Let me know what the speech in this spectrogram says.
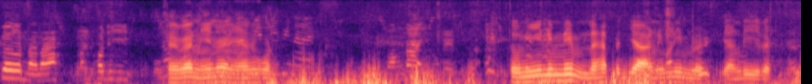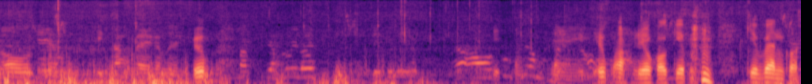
เกินอะนะมันพอดีใส่แว่นนี้ด้วยนะทุกคนพี่นายมองได้อยู่ตรงนี้นิ่มๆนะครับ เป็นยางนิ่มๆเลย อย่างดีเลย เดี๋ยวเราตั้งแต่กันเลยปึ๊บปึ๊บอะเดี๋ยวขอเก็บ เก็บแว่นก่อน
